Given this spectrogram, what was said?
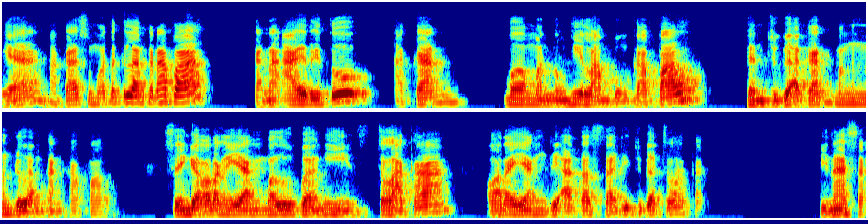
ya maka semua tenggelam. Kenapa? Karena air itu akan memenuhi lambung kapal dan juga akan menenggelamkan kapal. Sehingga orang yang melubangi celaka, orang yang di atas tadi juga celaka. Binasa.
